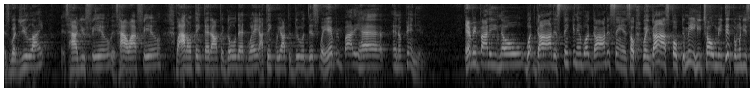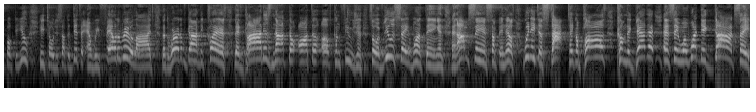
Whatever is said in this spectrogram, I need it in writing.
it's what you like, it's how you feel, it's how I feel. Well, I don't think that ought to go that way. I think we ought to do it this way. Everybody have an opinion. Everybody know what God is thinking and what God is saying. So when God spoke to me, he told me this, but when he spoke to you, he told you something different. And we fail to realize that the word of God declares that God is not the author of confusion. So if you say one thing and, and I'm saying something else, we need to stop, take a pause, come together and say, well, what did God say?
